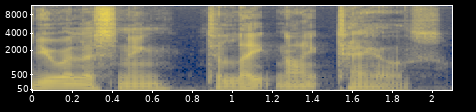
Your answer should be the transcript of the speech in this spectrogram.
You are listening to Late Night Tales.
